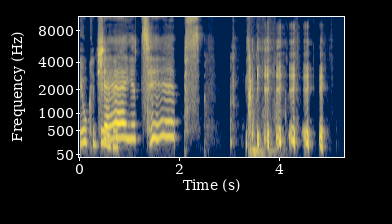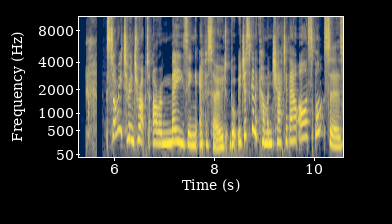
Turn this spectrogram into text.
We all could do with it. Share your tips. Sorry to interrupt our amazing episode, but we're just going to come and chat about our sponsors,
